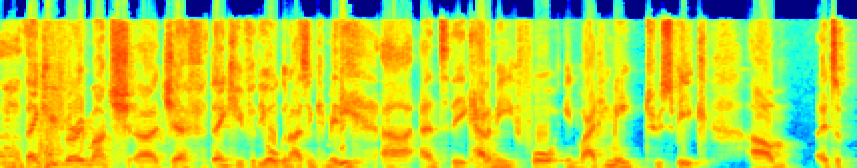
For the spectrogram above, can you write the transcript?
Oh, thank you very much, uh, Jeff. Thank you for the organising committee uh, and to the Academy for inviting me to speak. Um, it's a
